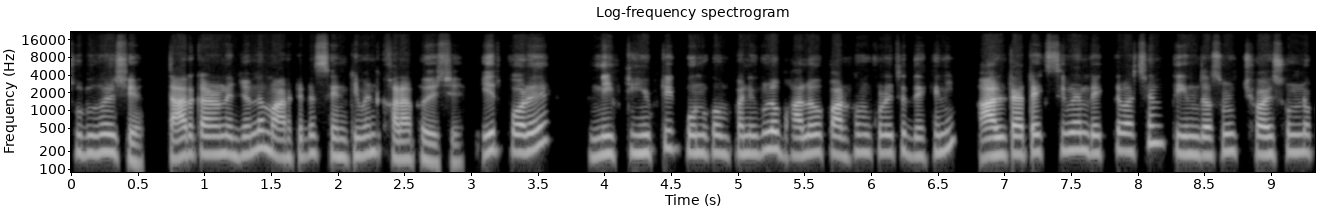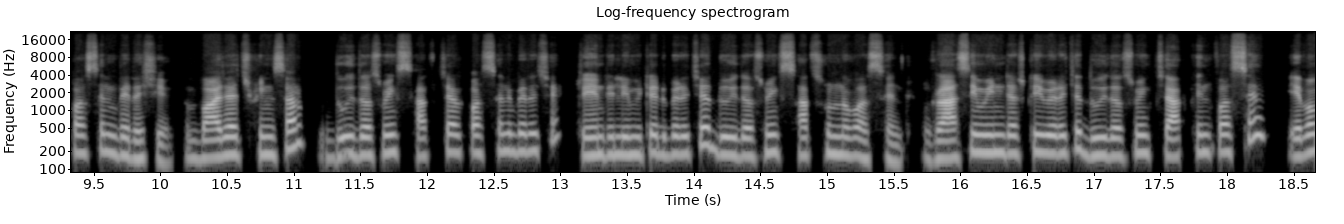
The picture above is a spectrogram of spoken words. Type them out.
শুরু হয়েছে, তার কারণের জন্য মার্কেটের সেন্টিমেন্ট খারাপ হয়েছে। এরপরে নিফটি নিফটি কোন কোম্পানিগুলো ভালো পারফর্ম করেছে দেখে নি আলট্রাটেক সিমেন্ট দেখতে পাচ্ছেন, তিন দশমিক ছয় শূন্য পার্সেন্ট বেড়েছে। বাজাজ ফিনসার্ভ দুই দশমিক সাত চার পার্সেন্ট বেড়েছে। ট্রেন্ড লিমিটেড বেড়েছে, দুই দশমিক সাত শূন্য পার্সেন্ট গ্রাসিম ইন্ডাস্ট্রি বেড়েছে, দুই দশমিক চার তিন পার্সেন্ট এবং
